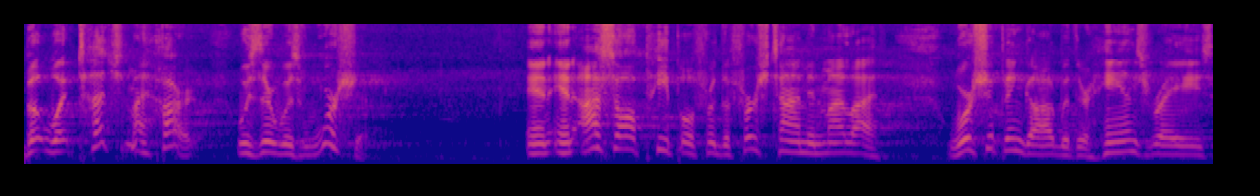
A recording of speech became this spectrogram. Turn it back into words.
But what touched my heart was there was worship. And, and I saw people for the first time in my life worshiping God with their hands raised,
